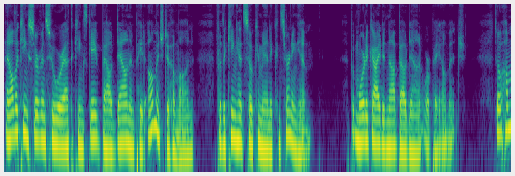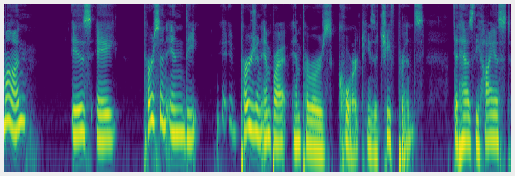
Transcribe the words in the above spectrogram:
And all the king's servants who were at the king's gate bowed down and paid homage to Haman, for the king had so commanded concerning him. But Mordecai did not bow down or pay homage. So Haman is a person in the Persian emperor's court. He's a chief prince that has the highest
